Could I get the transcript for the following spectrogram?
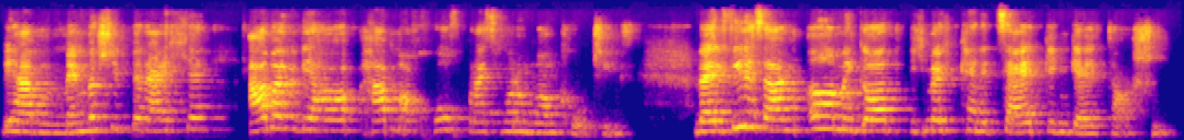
wir haben Membership-Bereiche, aber wir ha haben auch Hochpreis-One-on-One-Coachings. Weil viele sagen, oh mein Gott, ich möchte keine Zeit gegen Geld tauschen.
